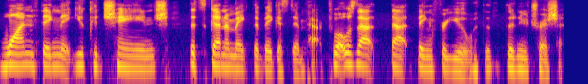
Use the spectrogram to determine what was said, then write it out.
one thing that you could change that's going to make the biggest impact? What was that that thing for you with the, the nutrition?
